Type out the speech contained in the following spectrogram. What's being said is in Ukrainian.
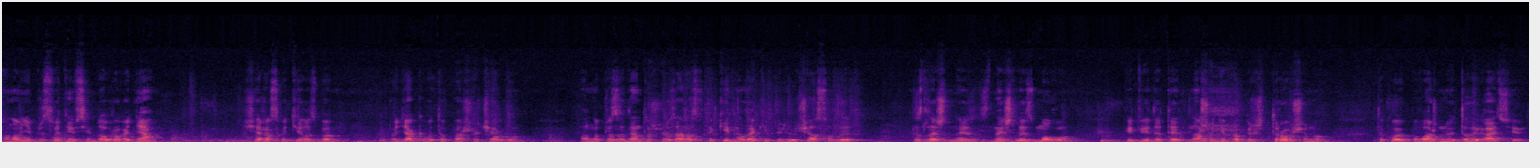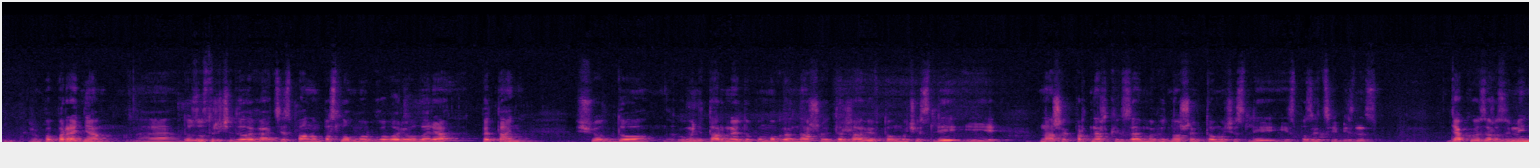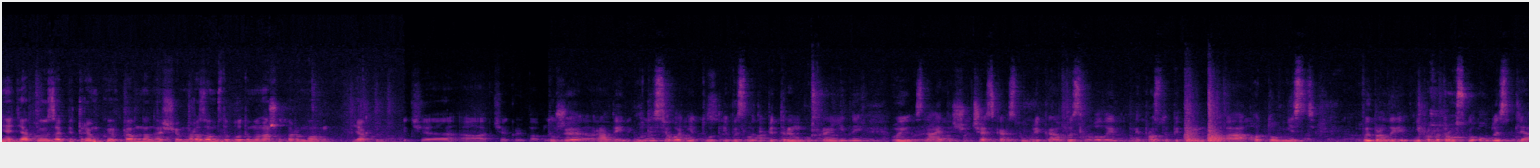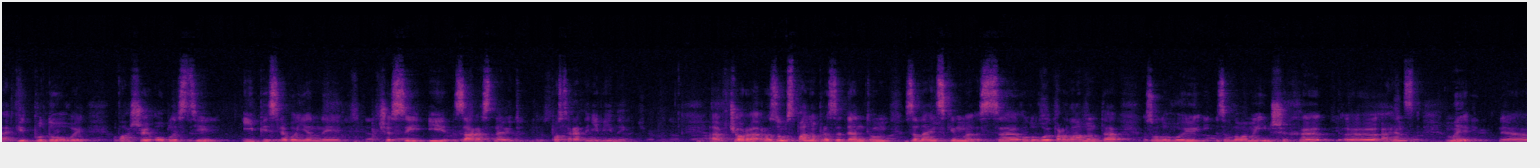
Шановні присутні, всім доброго дня. Ще раз хотілося б подякувати в першу чергу пану президенту, що зараз в такий нелегкий період часу ви знайшли- змогу відвідати нашу Дніпропетровщину такою поважною делегацією. Попередньо е, до зустрічі делегації з паном послом ми обговорювали ряд питань щодо гуманітарної допомоги нашої державі, в тому числі і наших партнерських взаємовідношень, в тому числі і з позиції бізнесу. Дякую за розуміння, дякую за підтримку і впевнений, що ми разом здобудемо нашу перемогу. Дякую. Дуже радий бути сьогодні тут і висловити підтримку України. Ви знаєте, що Чеська Республіка висловили не просто підтримку, а готовність. Вибрали Дніпропетровську область для відбудови вашої області і післявоєнні часи, і зараз навіть посередині війни. Е, Вчора разом з паном президентом Зеленським, з головою парламента, з головою з головами інших е, е, агентств, ми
